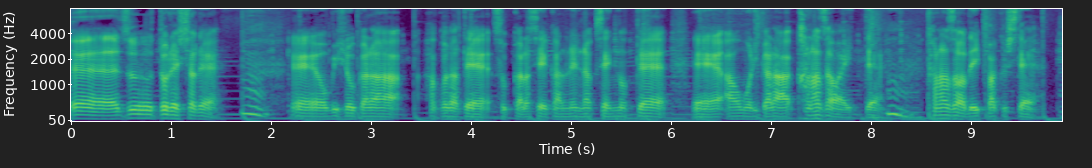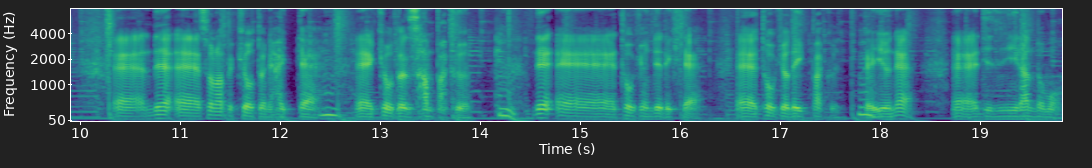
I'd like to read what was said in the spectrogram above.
えーずーっと列車で、うん。えー帯広から函館そこから青函連絡船に乗って、えー青森から金沢へ行って、うん。金沢で一泊して、えーで、えーその後京都に入って、うん。えー京都で3泊。うん。で、えー東京に出てきて、えー東京で1泊っていうね、えーディズニーランドも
